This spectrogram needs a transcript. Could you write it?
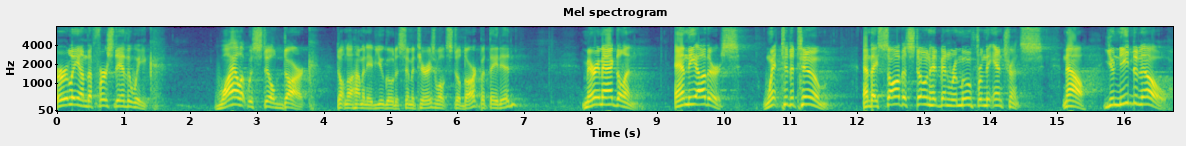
early on the first day of the week, while it was still dark, don't know how many of you go to cemeteries while it's still dark, but they did. Mary Magdalene and the others went to the tomb and they saw the stone had been removed from the entrance. Now, you need to know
